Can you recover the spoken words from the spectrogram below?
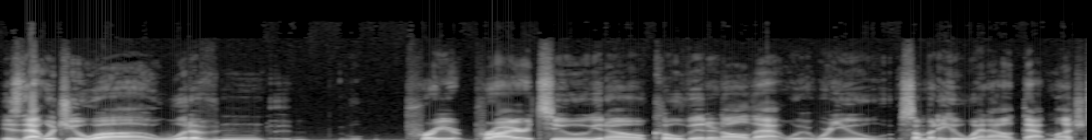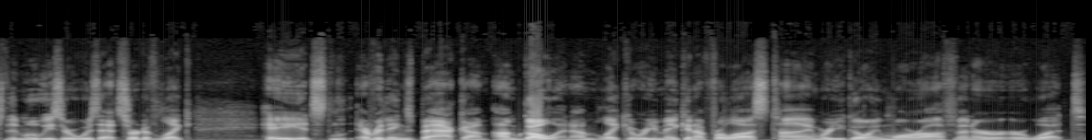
is that what you uh, would have n- prior prior to you know COVID and all that? Were, were you somebody who went out that much to the movies, or was that sort of like, hey, it's everything's back. I'm I'm going. I'm like, were you making up for lost time? Were you going more often, or or what?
